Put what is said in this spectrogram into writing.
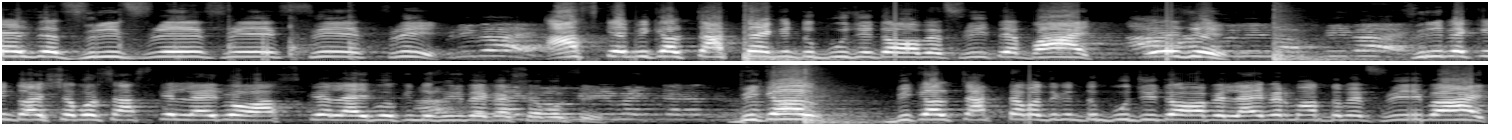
এই যে free free free free free আজকে বিকাল চারটায় কিন্তু বুঝে দেওয়া হবে ফ্রিতে বাইক এই যে ফ্রি ব্যাগ কিন্তু বলছে আজকে লাইভও আজকে লাইভও কিন্তু ফ্রি ব্যাগ বলছে। বিকাল বিকাল চারটা বাজে কিন্তু বুঝিয়ে দেওয়া হবে লাইভের মাধ্যমে ফ্রি বাইক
